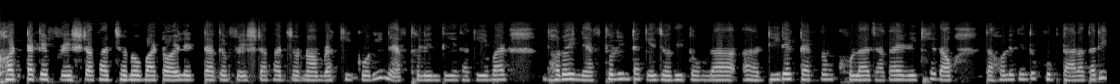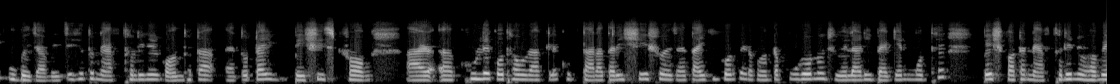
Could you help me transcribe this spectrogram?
ঘরটাকে ফ্রেশ রাখার জন্য বা টয়লেটটাকে ফ্রেশ রাখার জন্য আমরা কি করি? ন্যাপথলিন দিয়ে থাকি। এবার ধরো এই ন্যাপথলিনটাকে যদি তোমরা ডিরেক্ট একদম খোলা জায়গায় রেখে দাও, তাহলে কিন্তু খুব তাড়াতাড়ি উবে যাবে। যেহেতু ন্যাপথলিনের গন্ধটা এতটাই বেশি স্ট্রং আর খুলে কোথাও রাখলে খুব তাড়াতাড়ি শেষ হয়ে যায়, তাই কি করবে? এরকম একটা পুরোনো জুয়েলারি ব্যাগের মধ্যে বেশ কটা ন্যাপথলিন এভাবে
